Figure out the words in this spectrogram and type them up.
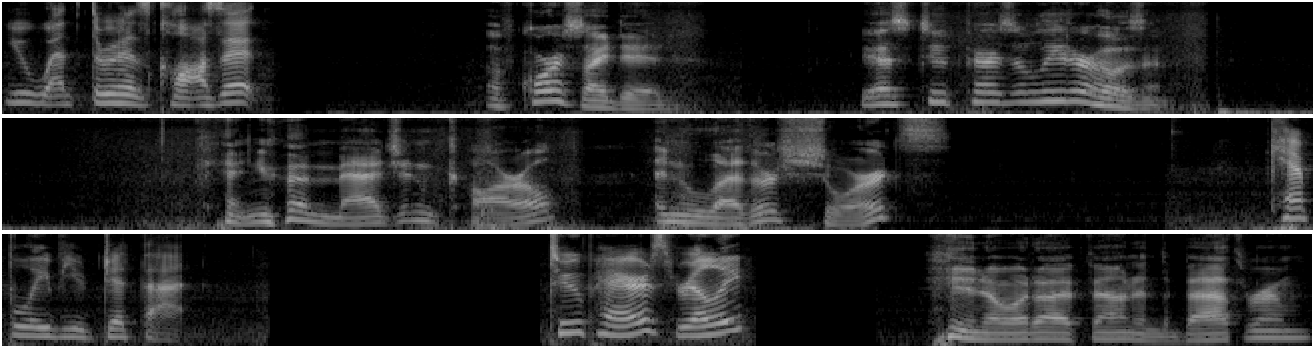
You went through his closet? Of course I did. He has two pairs of lederhosen. Can you imagine Carl in leather shorts? Can't believe you did that. Two pairs, really? You know what I found in the bathroom?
